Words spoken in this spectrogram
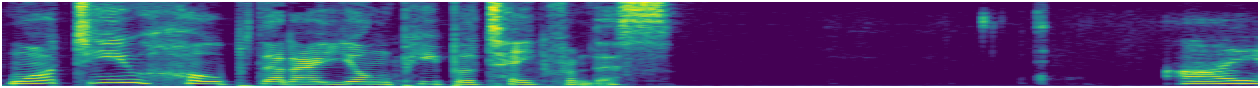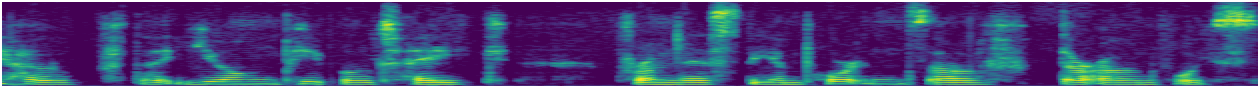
What do you hope that our young people take from this? I hope that young people take from this the importance of their own voice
